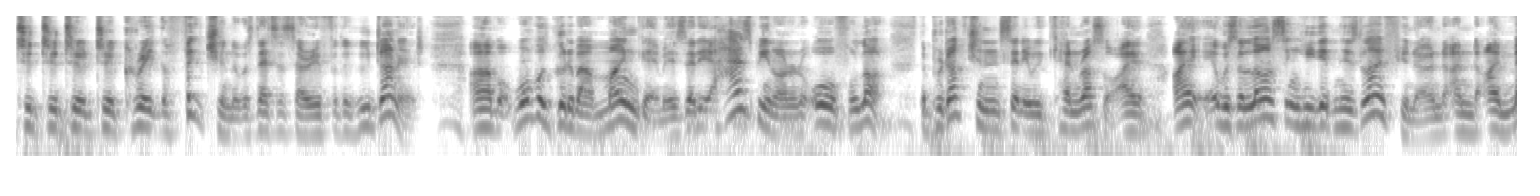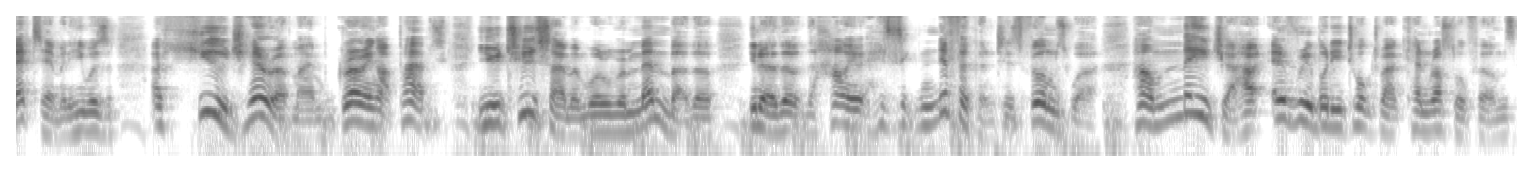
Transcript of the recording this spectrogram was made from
to to to, to create the fiction that was necessary for the who whodunit. Uh, but what was good about Mind Game is that it has been on an awful lot. The production, incidentally, with Ken Russell, I, I it was the last thing he did in his life, you know, and, and I met him, and he was a huge hero of mine growing up. Perhaps you too, Simon, will remember the you know the, the how significant his his films were, how major, how everybody talked about Ken Russell films,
